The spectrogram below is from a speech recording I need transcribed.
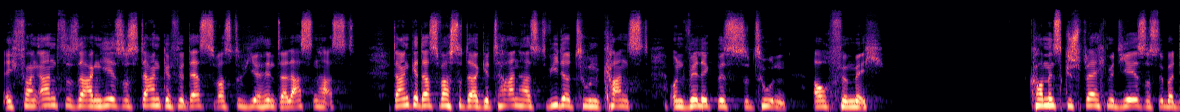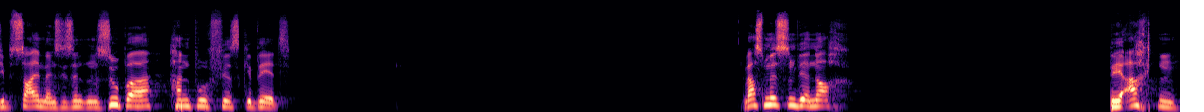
Ich fange an zu sagen, Jesus, danke für das, was du hier hinterlassen hast. Danke, das, was du da getan hast, wieder tun kannst und willig bist zu tun, auch für mich. Komm ins Gespräch mit Jesus über die Psalmen. Sie sind ein super Handbuch fürs Gebet. Was müssen wir noch beachten,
